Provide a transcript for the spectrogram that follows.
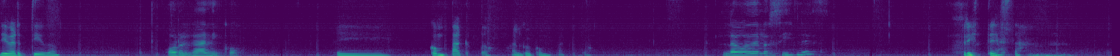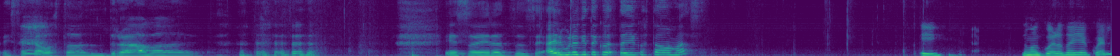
divertido. orgánico, eh, compacto. Algo compacto. lago de los cisnes. Tristeza. Y sacamos todo el drama. Eso era entonces. ¿Hay alguno que te, haya costado más? Sí. No me acuerdo ya cuál,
